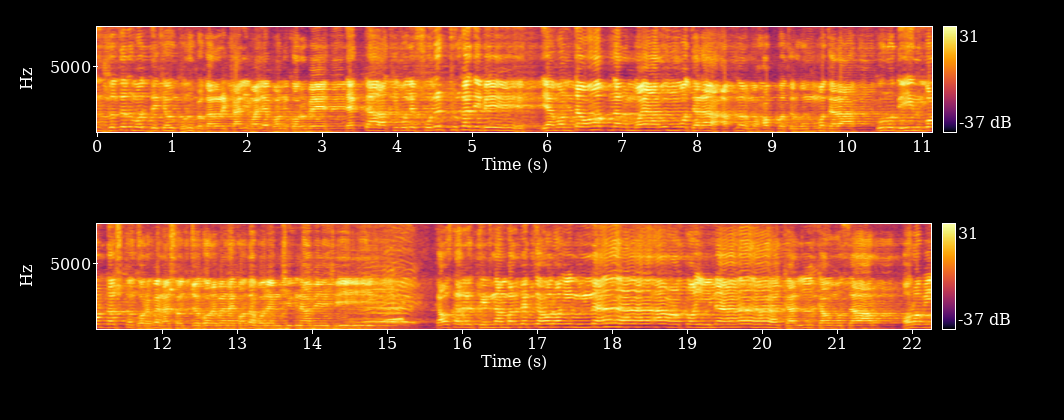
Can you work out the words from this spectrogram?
ইজ্জতের মধ্যে কেউ কোনো প্রকারের কালিমা লেপন করবে। একটা কি বলে ফুলের টুকা দিবে, এমনটাও আপনার ময়ার উম্মতেরা, আপনার মহব্বতের উম্মতেরা কোনোদিন বরদাস্ত করবে না, সহ্য করবে না, কথা বলেন ঠিক না বে ঠিক কাউসারের তিন নাম্বার ব্যাখ্যা হলো কাউসার। ও নবী,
